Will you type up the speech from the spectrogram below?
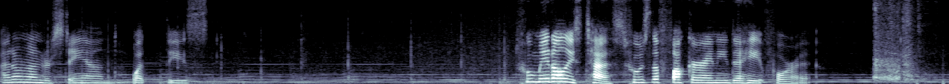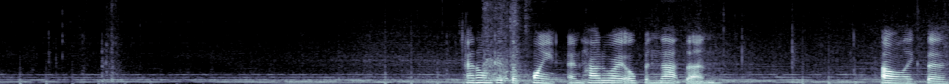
I don't understand what these. Who made all these tests? Who's the fucker I need to hate for it? I don't get the point. And how do I open that then? Oh, like this.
